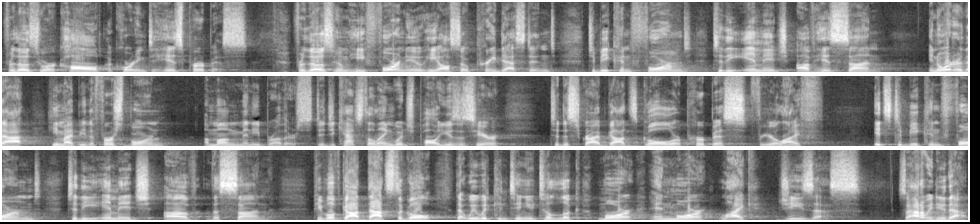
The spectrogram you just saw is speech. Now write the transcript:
for those who are called according to his purpose. For those whom he foreknew, he also predestined to be conformed to the image of his Son, in order that he might be the firstborn among many brothers. Did you catch the language Paul uses here to describe God's goal or purpose for your life? It's to be conformed to the image of the Son. People of God, that's the goal, that we would continue to look more and more like Jesus. So, how do we do that?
